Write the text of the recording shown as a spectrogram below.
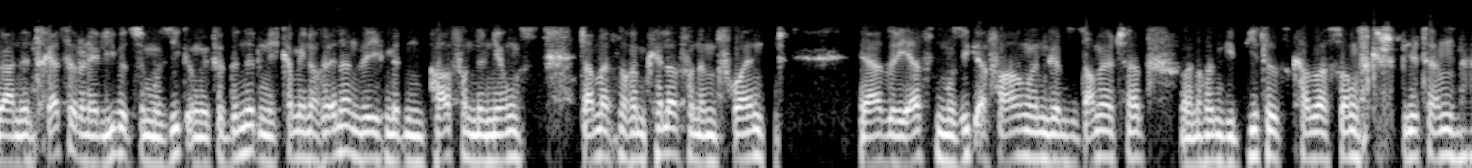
ja, ein Interesse oder eine Liebe zur Musik irgendwie verbindet. Und ich kann mich noch erinnern, wie ich mit ein paar von den Jungs damals noch im Keller von einem Freund ja, so die ersten Musikerfahrungen gesammelt habe, weil noch irgendwie Beatles-Cover-Songs gespielt haben.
